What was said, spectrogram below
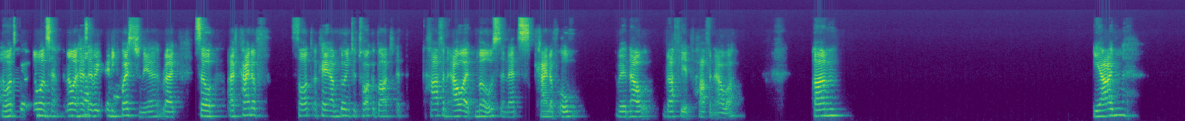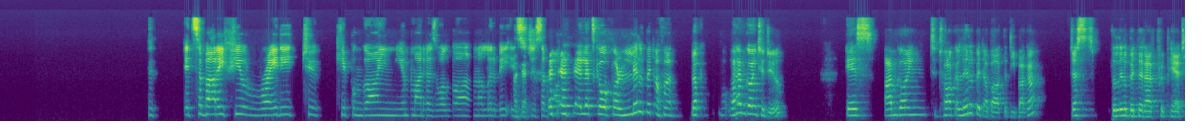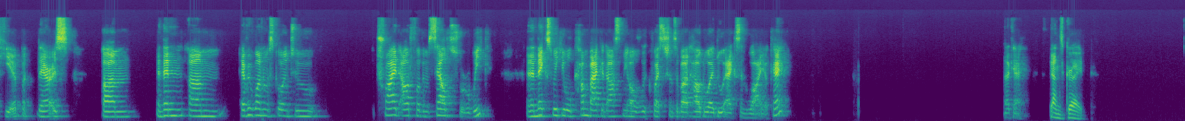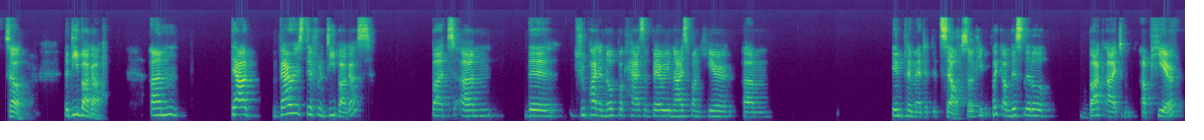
no one's, um, no one's, no one has any question. Yeah, right. So I've kind of thought, okay, I'm going to talk about half an hour at most, and that's kind of over. We're now roughly at half an hour. Um, yeah, I'm. It's about if you're ready to keep on going, you might as well go on a little bit. It's okay. just about. Let, let's go for a little bit of a look. What I'm going to do is I'm going to talk a little bit about the debugger, just the little bit that I've prepared here, but there is, um, and then um, everyone was going to try it out for themselves for a week. And then next week you will come back and ask me all the questions about how do I do X and Y, okay? Okay. Sounds great. So the debugger. Um, there are various different debuggers. But um, the Jupyter Notebook has a very nice one here um, implemented itself. So if you click on this little bug item up here,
